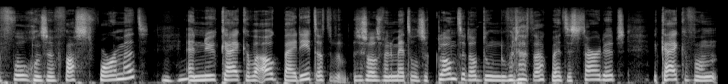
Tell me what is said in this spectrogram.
volgens een vast format. Mm -hmm. En nu kijken we ook bij dit, dat, zoals we met onze klanten dat doen, doen we dat ook met de start-ups. We kijken van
